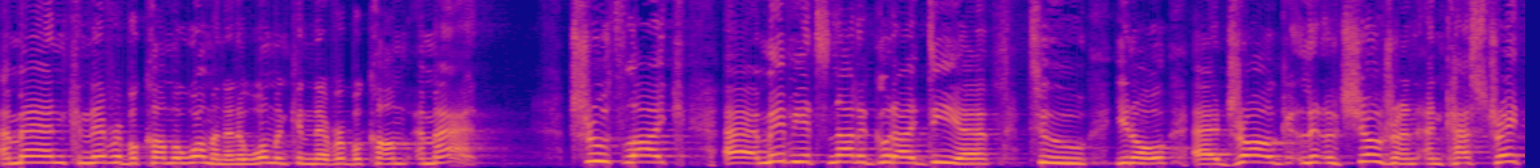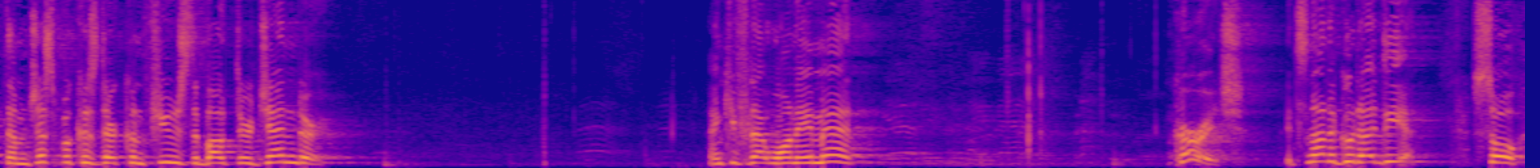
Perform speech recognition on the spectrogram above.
a man can never become a woman, and a woman can never become a man. Truth like uh, maybe it's not a good idea to, you know, uh, drug little children and castrate them just because they're confused about their gender. Thank you for that one, amen. Courage. It's not a good idea. So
